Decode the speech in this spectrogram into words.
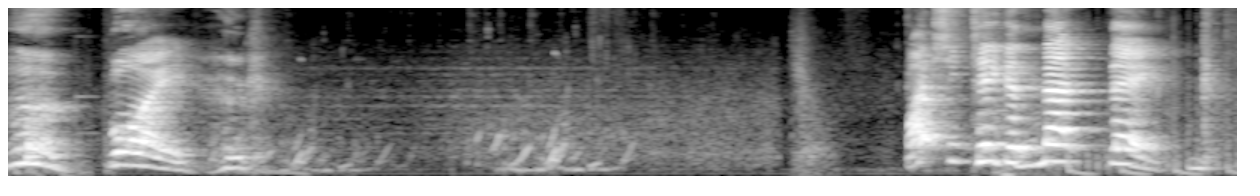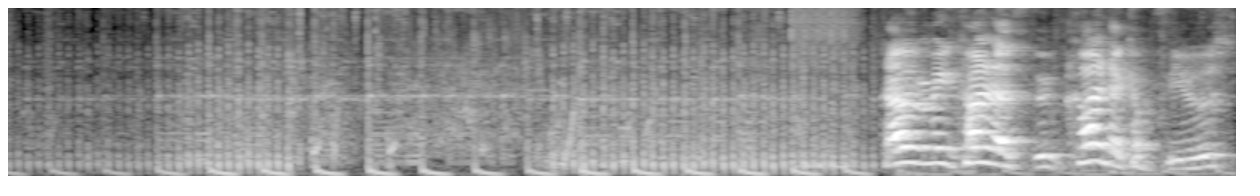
So. Boy! Why'd she taking that thing? Having me kind of, kind of confused.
